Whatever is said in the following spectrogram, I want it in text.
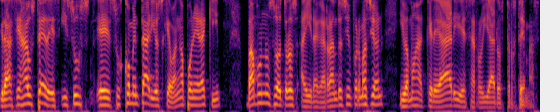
gracias a ustedes y sus, eh, sus comentarios que van a poner aquí, vamos nosotros a ir agarrando esa información y vamos a crear y desarrollar otros temas.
